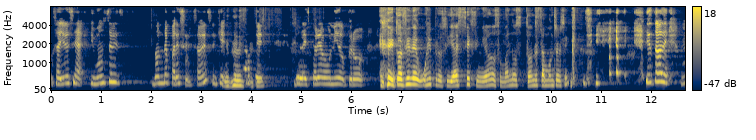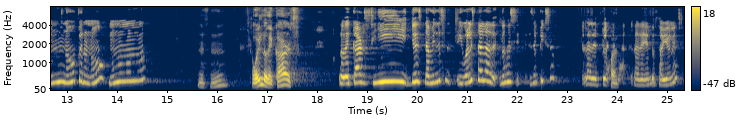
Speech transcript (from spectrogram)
O sea, yo decía, ¿y Monsters dónde aparece? ¿Sabes? ¿En qué, parte de la historia va unido? Pero y tú así de, güey, pero si ya se extinguieron los humanos, ¿dónde está Monster Inc? yo estaba de, "Mm, no, pero no, no, no, no, no. Ujú. Oye, lo de Cars. Lo de Cars, sí, yo también es, igual está la de, no sé si, ¿es de Pixar? La de, la, la de los aviones.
